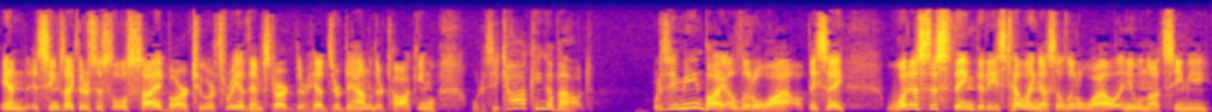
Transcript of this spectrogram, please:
And it seems like there's this little sidebar. Two or three of them start, their heads are down and they're talking. What is he talking about? What does he mean by a little while? They say, What is this thing that he's telling us? A little while, and you will not see me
